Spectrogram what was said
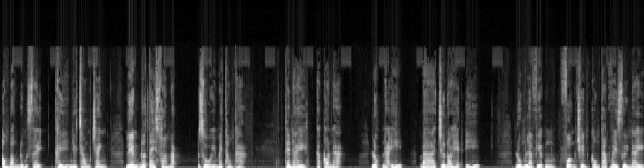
Ông bằng đứng dậy, thấy như chòng chành, liền đưa tay xoa mặt, rồi mới thong thả. Thế này, các con ạ, lục nãy bà chưa nói hết ý. Đúng là việc Phượng chuyển công tác về dưới này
